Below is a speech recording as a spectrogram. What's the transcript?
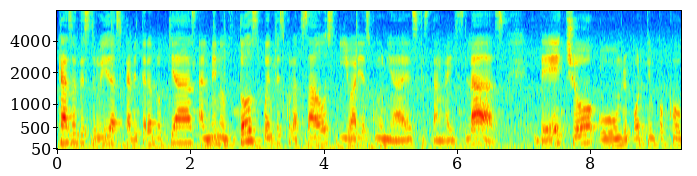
casas destruidas, carreteras bloqueadas, al menos dos puentes colapsados y varias comunidades que están aisladas. De hecho, hubo un reporte un poco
